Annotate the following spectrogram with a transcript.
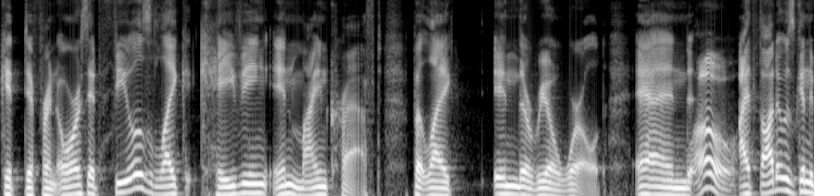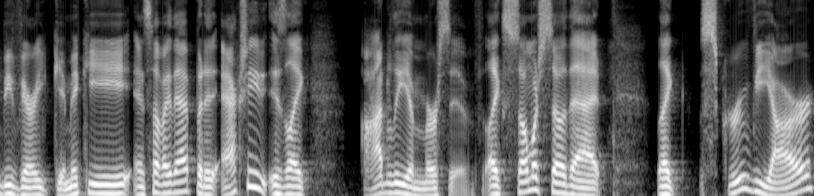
get different ores. It feels like caving in Minecraft, but like in the real world. And Whoa. I thought it was going to be very gimmicky and stuff like that, but it actually is like oddly immersive. Like so much so that like screw VR,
